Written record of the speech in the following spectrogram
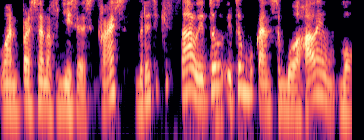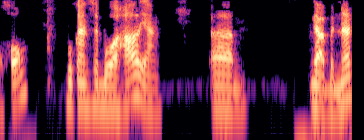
one person of Jesus Christ, berarti kita tahu itu itu bukan sebuah hal yang bohong, bukan sebuah hal yang um, nggak benar,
